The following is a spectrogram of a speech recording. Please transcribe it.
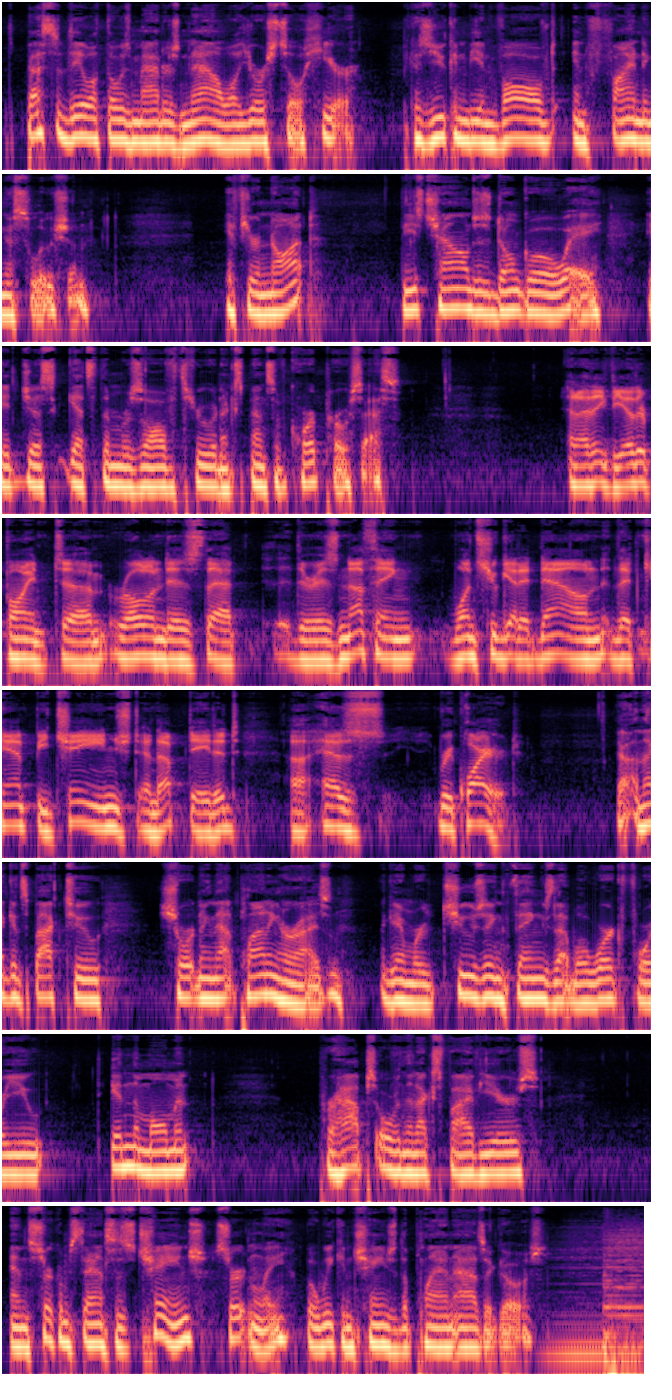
it's best to deal with those matters now while you're still here because you can be involved in finding a solution. If you're not, these challenges don't go away. It just gets them resolved through an expensive court process. And I think the other point, um, Roland, is that there is nothing once you get it down that can't be changed and updated uh, as required. Yeah, and that gets back to shortening that planning horizon. Again, we're choosing things that will work for you in the moment, perhaps over the next five years. And circumstances change, certainly, but we can change the plan as it goes.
